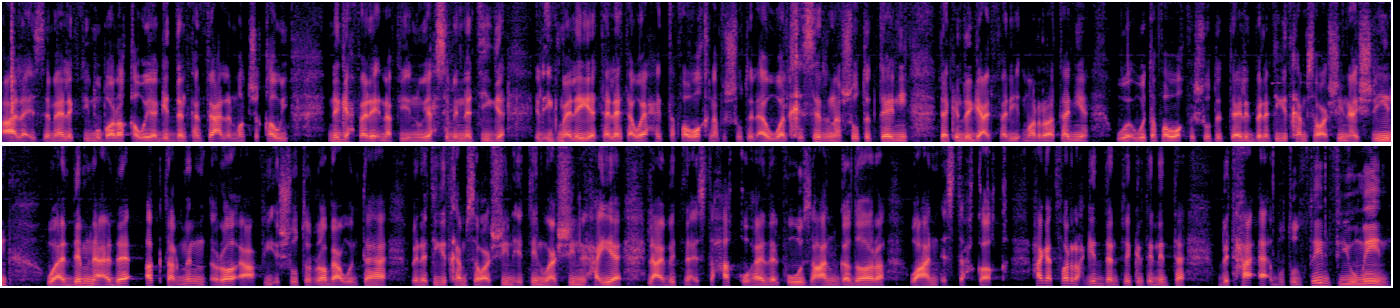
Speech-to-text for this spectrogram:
على الزمالك في مباراة قوية جدا كان فعلا ماتش قوي نجح فريقنا في إنه يحسم النتيجة الإجمالية 3-1 تفوقنا في الشوط الأول خسرنا الشوط الثاني لكن رجع الفريق مرة ثانية وتفوق في الشوط الثالث بنتيجة 25 20 وقدمنا أداء أكتر من رائع في الشوط الرابع وانتهى بنتيجة 25 22 الحقيقة لاعبتنا استحقوا هذا الفوز عن جدارة وعن استحقاق. حاجة تفرح جدا فكرة إن أنت بتحقق بطولتين في يومين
